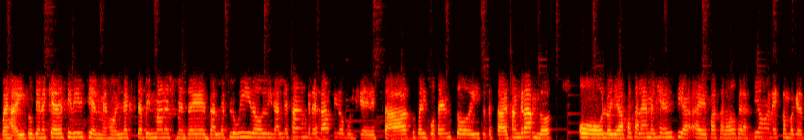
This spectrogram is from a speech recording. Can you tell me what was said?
Pues ahí tú tienes que decidir si el mejor next step in management es darle fluido y darle sangre rápido porque está súper hipotenso y se te está desangrando o lo llevas a pasar la emergencia, eh, pasar las operaciones, como que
